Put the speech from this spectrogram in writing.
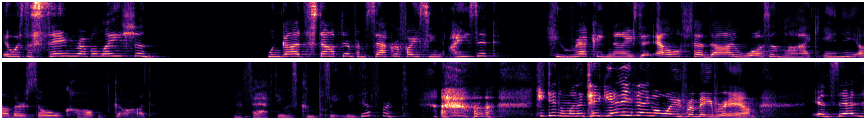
It was the same revelation. When God stopped him from sacrificing Isaac, he recognized that El Shaddai wasn't like any other so called God. In fact, he was completely different. he didn't want to take anything away from Abraham. Instead,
